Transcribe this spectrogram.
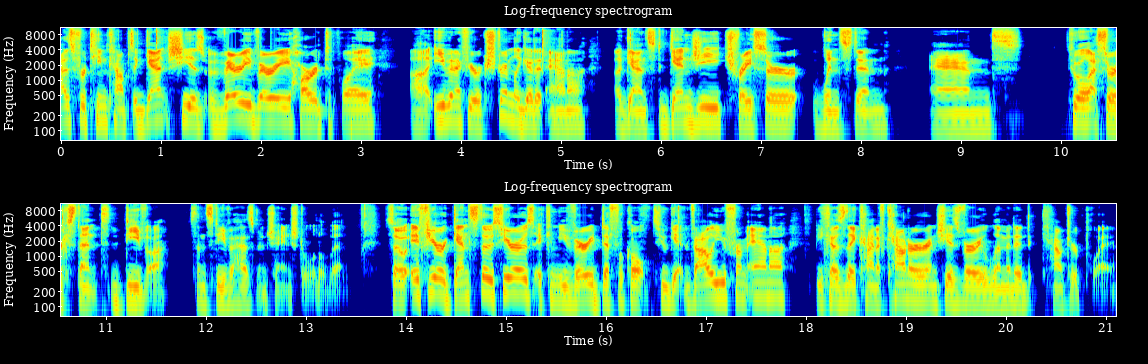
As for team comps against, she is very, very hard to play, uh, even if you're extremely good at Ana, against Genji, Tracer, Winston, and to a lesser extent, D.Va, since D.Va has been changed a little bit. So if you're against those heroes, it can be very difficult to get value from Ana because they kind of counter her and she has very limited counterplay.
